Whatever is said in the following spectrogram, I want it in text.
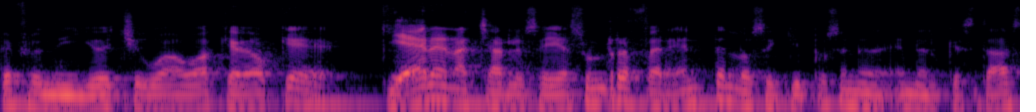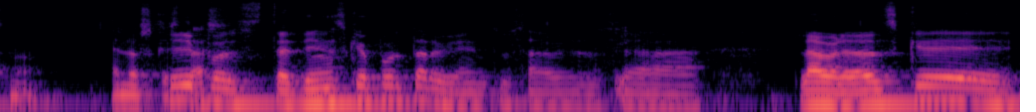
de Fresnillo, de Chihuahua, que veo que quieren a Charlie. O sea, ya es un referente en los equipos en el, en el que estás, ¿no? En los que Sí, estás. pues te tienes que portar bien, tú sabes. O sea, la verdad es que...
